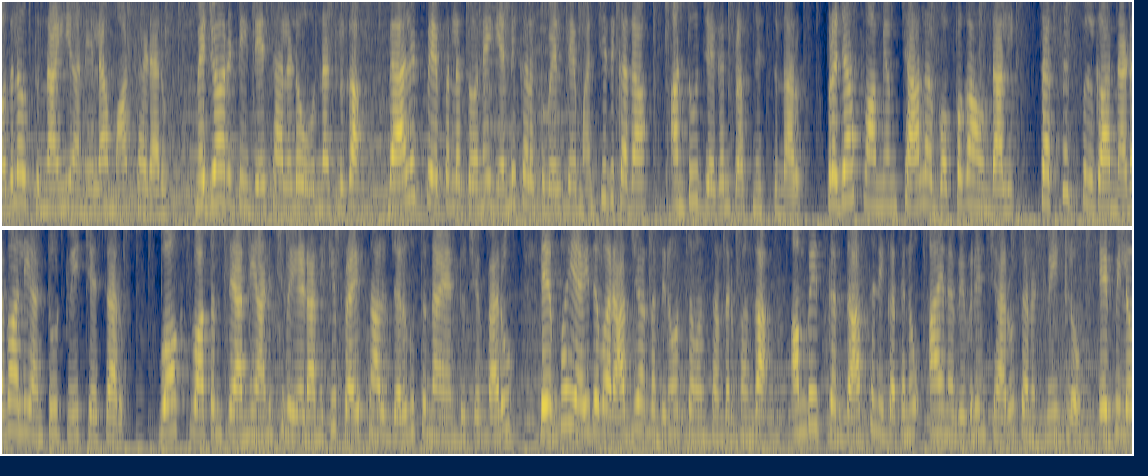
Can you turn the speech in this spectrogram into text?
మొదలవుతున్నాయి అనేలా మాట్లాడారు. మెజారిటీ దేశాలలో ఉన్నట్లుగా బ్యాలెట్ పేపర్లతోనే ఎన్నికలకు వెళ్తే మంచిది కదా అంటూ జగన్ ప్రశ్నిస్తున్నారు. ప్రజాస్వామ్యం చాలా గొప్పగా ఉండాలి సక్సెస్ఫుల్గా నడవాలి అంటూ ట్వీట్ చేశారు. వాక్ స్వాతంత్ర్యాన్ని అణిచివేయడానికి ప్రయత్నాలు జరుగుతున్నాయంటూ చెప్పారు. డెబ్బై ఐదవ రాజ్యాంగ దినోత్సవం సందర్భంగా అంబేద్కర్ దార్శనికతను ఆయన వివరించారు. తన ట్వీట్లో ఏపీలో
